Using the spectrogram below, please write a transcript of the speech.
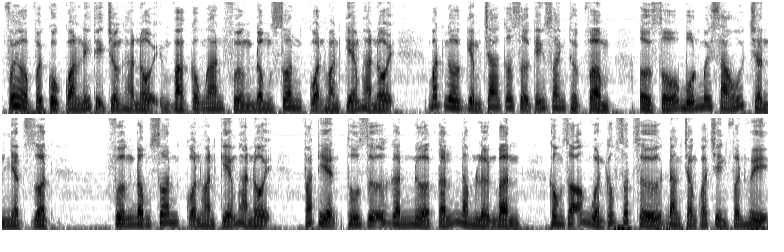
phối hợp với cục quản lý thị trường Hà Nội và công an phường Đồng Xuân, quận Hoàn Kiếm, Hà Nội bất ngờ kiểm tra cơ sở kinh doanh thực phẩm ở số 46 Trần Nhật Duật, phường Đồng Xuân, quận Hoàn Kiếm, Hà Nội, phát hiện thu giữ gần nửa tấn nầm lợn bẩn, không rõ nguồn gốc xuất xứ đang trong quá trình phân hủy.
